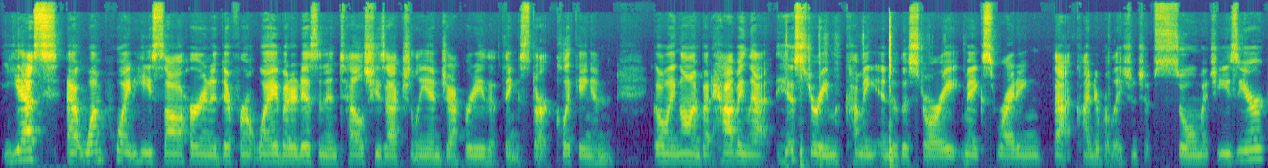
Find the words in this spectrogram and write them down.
yes at one point he saw her in a different way but it isn't until she's actually in jeopardy that things start clicking and going on. But having that history coming into the story makes writing that kind of relationship so much easier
